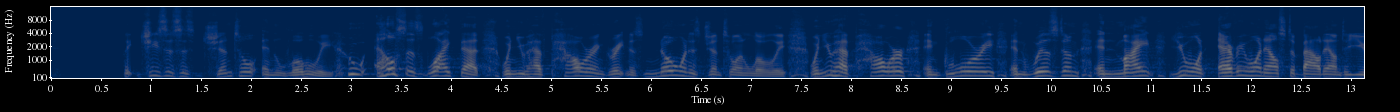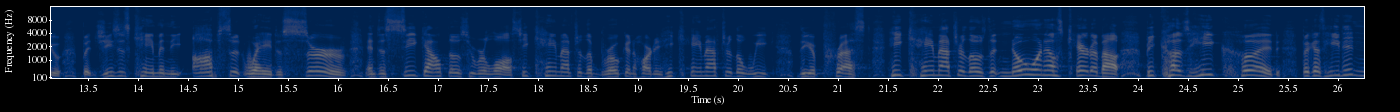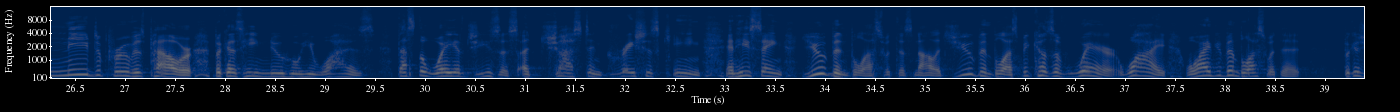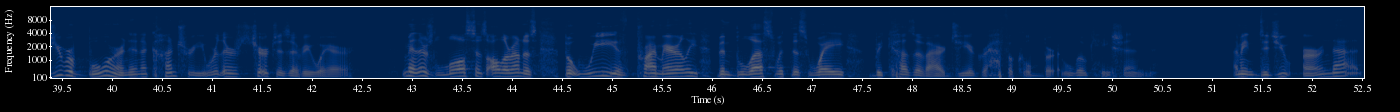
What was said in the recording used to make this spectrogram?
Like Jesus is gentle and lowly. Who else is like that when you have power and greatness? No one is gentle and lowly. When you have power and glory and wisdom and might, you want everyone else to bow down to you. But Jesus came in the opposite way to serve and to seek out those who were lost. He came after the brokenhearted. He came after the weak, the oppressed. He came after those that no one else cared about because he could, because he didn't need to prove his power, because he knew who he was. That's the way of Jesus. Jesus, a just and gracious king. And he's saying, You've been blessed with this knowledge. You've been blessed because of where? Why? Why have you been blessed with it? Because you were born in a country where there's churches everywhere. Man, there's lostness all around us, but we have primarily been blessed with this way because of our geographical location. I mean, did you earn that?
